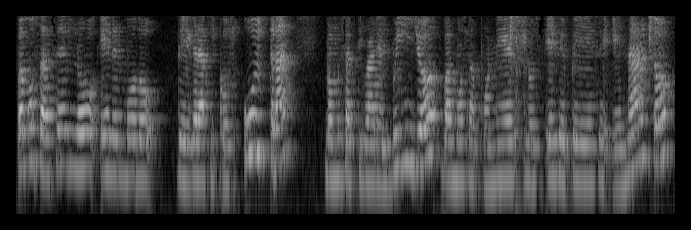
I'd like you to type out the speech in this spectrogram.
vamos a hacerlo en el modo de gráficos ultra. Vamos a activar el brillo, vamos a poner los FPS en alto.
